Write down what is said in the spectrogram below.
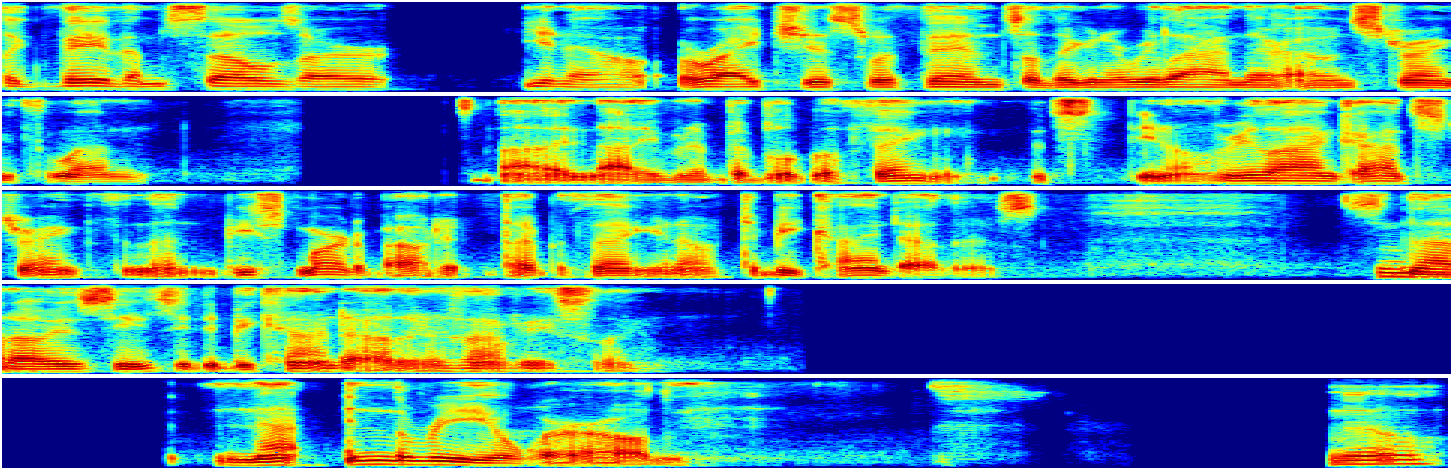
like they themselves are, you know, righteous within, so they're going to rely on their own strength when it's not not even a biblical thing. It's you know rely on God's strength and then be smart about it, type of thing. You know, to be kind to others. It's Mhm. not always easy to be kind to others, obviously. Not in the real world. no,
